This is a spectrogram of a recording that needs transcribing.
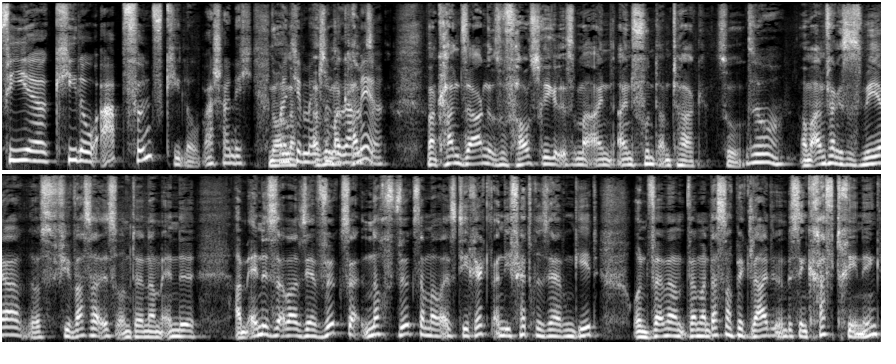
vier Kilo ab, fünf Kilo wahrscheinlich. No, manche Menschen also man sogar mehr. Man kann sagen, so Faustregel ist immer ein, ein Pfund am Tag. So. so. Am Anfang ist es mehr, was viel Wasser ist und dann am Ende, am Ende ist es aber sehr wirksam, noch wirksamer, weil es direkt an die Fettreserven geht. Und wenn man, wenn man das noch begleitet mit ein bisschen Krafttraining,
